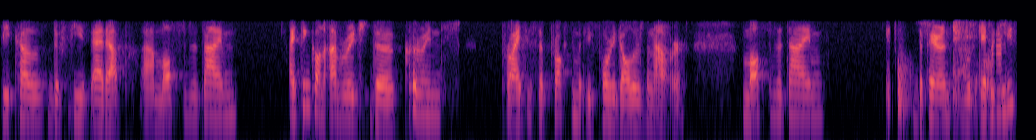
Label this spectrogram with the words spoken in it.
because the fees add up uh, most of the time. I think on average the current price is approximately forty dollars an hour. Most of the time, the parents would get at least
